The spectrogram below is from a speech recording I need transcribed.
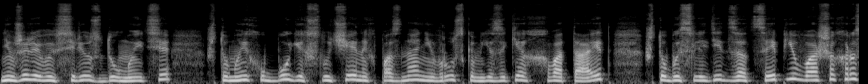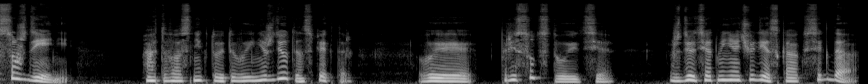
«Неужели вы всерьез думаете, что моих убогих случайных познаний в русском языке хватает, чтобы следить за цепью ваших рассуждений?» «От вас никто этого и не ждет, инспектор. Вы присутствуете?» Ждете от меня чудес, как всегда.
